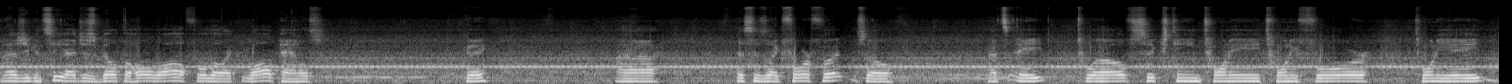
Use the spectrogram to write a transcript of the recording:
And as you can see, I just built a whole wall full of like wall panels. Okay. Uh, this is like 4 foot, so that's 8, 12, 16, 20, 24, 28,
